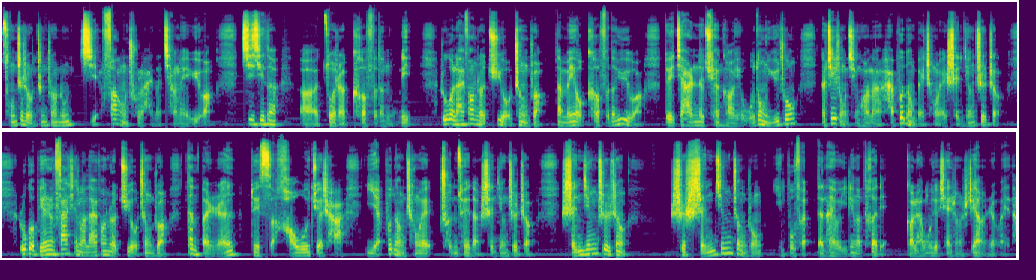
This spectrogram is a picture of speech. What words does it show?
从这种症状中解放出来的强烈欲望，积极的呃做着克服的努力。如果来访者具有症状，但没有克服的欲望，对家人的劝告也无动于衷，那这种情况呢，还不能被称为神经质症。如果别人发现了来访者具有症状，但本人对此毫无觉察，也不能成为纯粹的神经质症。神经质症。是神经症中一部分，但它有一定的特点。高良五九先生是这样认为的。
